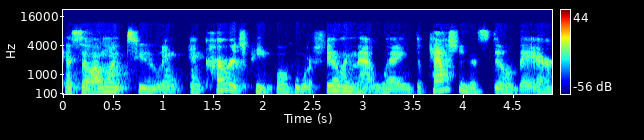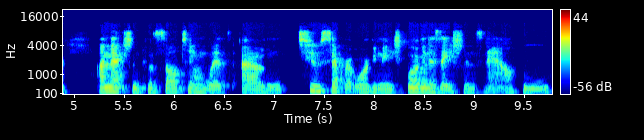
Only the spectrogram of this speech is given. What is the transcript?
And so I want to en- encourage people who are feeling that way. The passion is still there. I'm actually consulting with um, two separate organi- organizations now who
